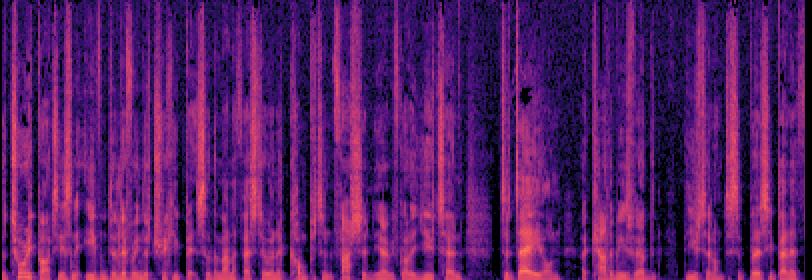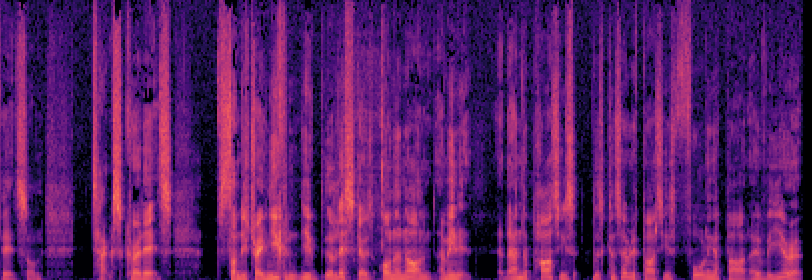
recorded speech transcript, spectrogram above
the Tory party isn't even delivering the tricky bits of the manifesto in a competent fashion. You know, we've got a U-turn today on academies. We had the U-turn on disability benefits, on tax credits, Sunday training. You can, you, the list goes on and on. I mean, and the parties, the Conservative Party is falling apart over Europe.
